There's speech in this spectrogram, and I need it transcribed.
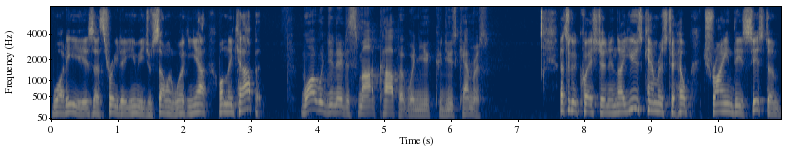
what is a 3D image of someone working out on the carpet. Why would you need a smart carpet when you could use cameras? That's a good question. And they use cameras to help train this system.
